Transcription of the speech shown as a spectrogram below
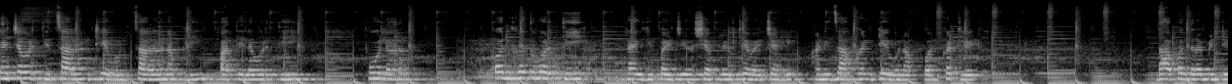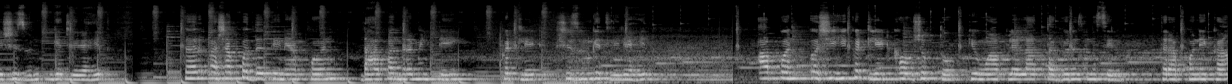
याच्यावरती चाळण ठेवून चाळण आपली पातेल्यावरती पोलर अलगदवरती राहिली पाहिजे अशी आपल्याला ठेवायची आहे आणि झाकण ठेवून आपण कटलेट दहा पंधरा मिनटे शिजवून घेतलेले आहेत. तर अशा पद्धतीने आपण दहा पंधरा मिनटे कटलेट शिजवून घेतलेले आहेत. आपण अशीही कटलेट खाऊ शकतो किंवा आपल्याला आत्ता गरज नसेल तर आपण एका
